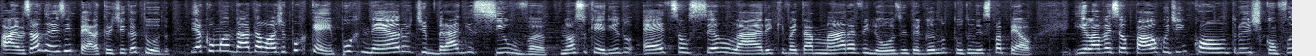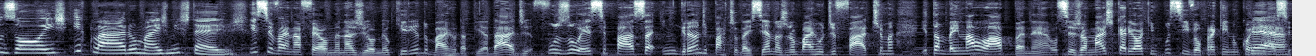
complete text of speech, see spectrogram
Ai, mas ela nariz em pé, ela critica tudo. E é comandada a loja por quem? Por Nero de Braga e Silva, nosso querido Edson Celulari, que vai estar maravilhoso entregando tudo nesse papel. E lá vai ser o palco de encontros, confusões e, claro, mais mistérios. E se Vai na Fé homenageou meu querido bairro da Piedade, Fuzue se passa em grande parte das cenas no bairro de Fátima e também na Lapa, né? Ou seja, mais carioca impossível. Pra quem não conhece,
